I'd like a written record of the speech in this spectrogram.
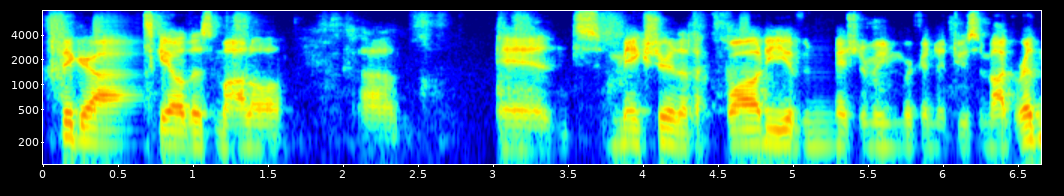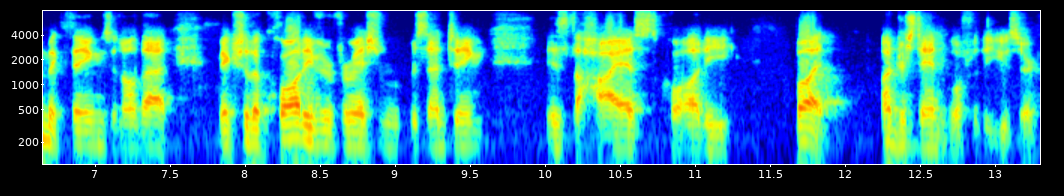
figure out scale this model, um, and make sure that the quality of information, I mean, we're going to do some algorithmic things and all that, make sure the quality of information we're presenting is the highest quality, but understandable for the user.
